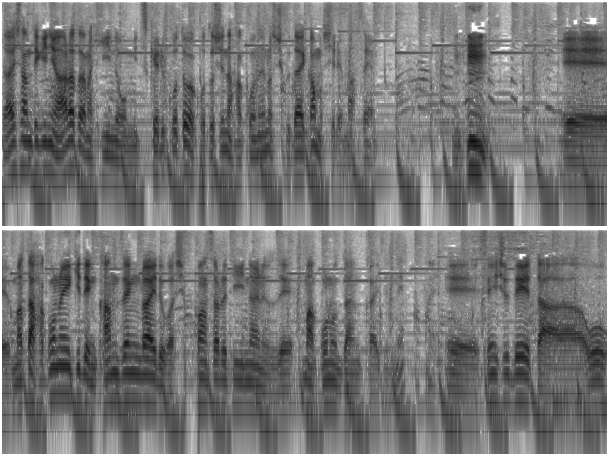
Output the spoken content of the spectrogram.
第三的には新たなヒーノーを見つけることが今年の箱根の宿題かもしれません。うん。えーまた箱根駅伝完全ガイドが出版されていないので、まあ、この段階でね、えー選手データを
